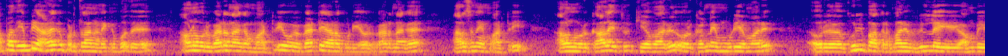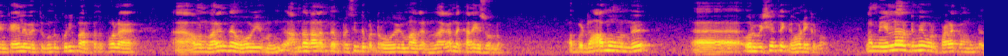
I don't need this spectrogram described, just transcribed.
அப்போ அதை எப்படி அழகுபடுத்தலாம்னு நினைக்கும் போது அவனை ஒரு வேடனாக மாற்றி ஒரு வேட்டையாடக்கூடிய ஒரு வேடனாக அரசனை மாற்றி அவன் ஒரு காலை தூக்கியவாறு ஒரு கண்ணை மூடியவாறு ஒரு குறி பார்க்குற மாதிரி வில்லை அம்பையும் கையில் வைத்துக்கொண்டு குறி பார்ப்பது போல் அவன் வரைந்த ஓவியம் வந்து அந்த காலத்தில் பிரசித்தி பெற்ற ஓவியமாக இருந்ததாக அந்த கதை சொல்லும். அப்போ டாமும் வந்து ஒரு விஷயத்தை கவனிக்கணும். நம்ம எல்லாருக்குமே ஒரு பழக்கம் உண்டு.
